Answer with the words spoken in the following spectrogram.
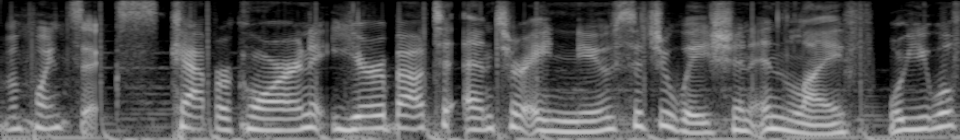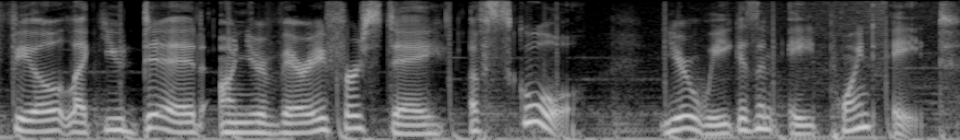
7.6. Capricorn, you're about to enter a new situation in life where you will feel like you did on your very first day of school. Your week is an 8.8.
